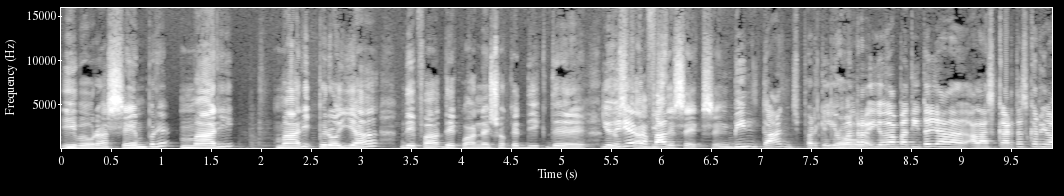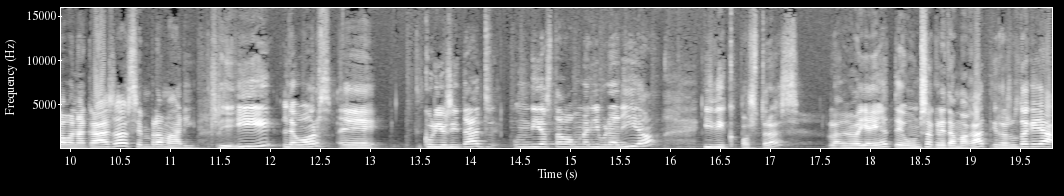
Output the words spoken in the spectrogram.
i veuràs sempre Mari, Mari, però ja de fa, de quan, això que et dic, de, Jo dels diria que canvis fa de sexe. 20 anys, perquè jo, jo de petita ja a les cartes que arribaven a casa sempre Mari. Sí. I llavors, eh, curiositats, un dia estava en una llibreria i dic, ostres, la meva iaia té un secret amagat i resulta que hi ha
